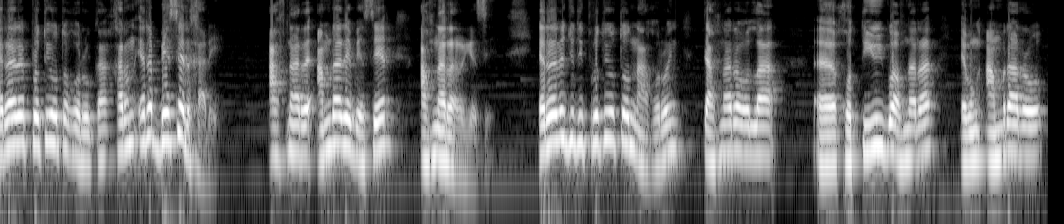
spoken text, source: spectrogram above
এরারে প্রতিহত করুকা, কারণ এরা বেসের খারে। আপনার আমরারে বেসের, আপনারার গেছে। এরারে যদি প্রতিহত না করেন তে আপনারা ওলা ক্ষতি হইব আপনারা এবং আমরারও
